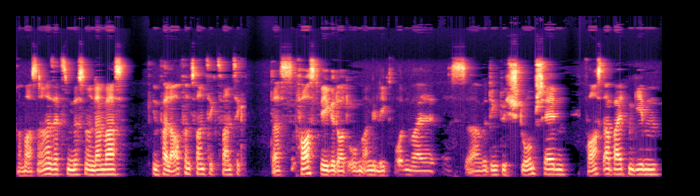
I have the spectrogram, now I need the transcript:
nochmal auseinandersetzen müssen. Und dann war es im Verlauf von 2020, dass Forstwege dort oben angelegt wurden, weil es äh, bedingt durch Sturmschäden Forstarbeiten geben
